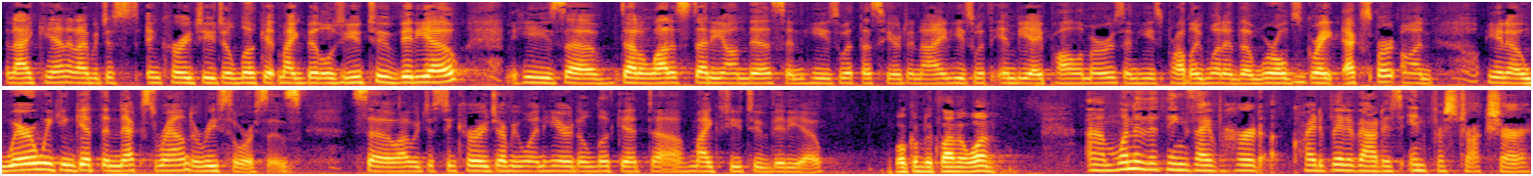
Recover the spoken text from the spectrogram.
than I can. And I would just encourage you to look at Mike Biddle's YouTube video. He's uh, done a lot of study on this, and he's with us here tonight. He's with MBA Polymers, and he's probably one of the world's great expert on, you know, where we can get the next round of resources. So I would just encourage everyone here to look at uh, Mike's YouTube video. Welcome to Climate One. Um, one of the things I've heard quite a bit about is infrastructure,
